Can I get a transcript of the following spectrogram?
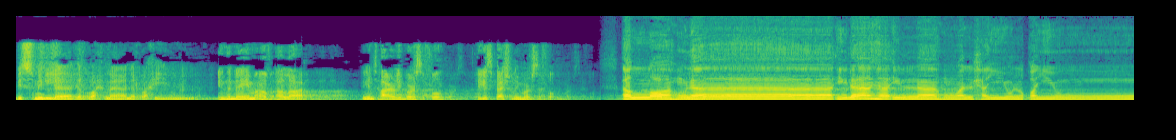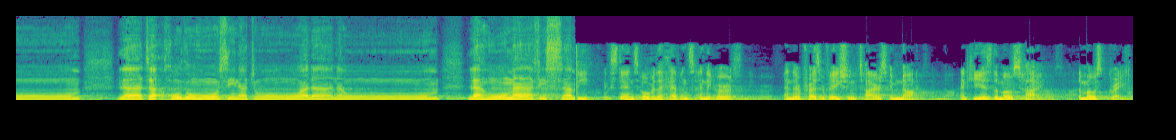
بسم الله الرحمن الرحيم In the name of Allah, the entirely merciful, the especially merciful. الله لا إله إلا هو الحي القيوم لا تأخذه سنة ولا نوم له ما في السماء He extends over the heavens and the earth, and their preservation tires him not. And He is the Most High, the Most Great.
